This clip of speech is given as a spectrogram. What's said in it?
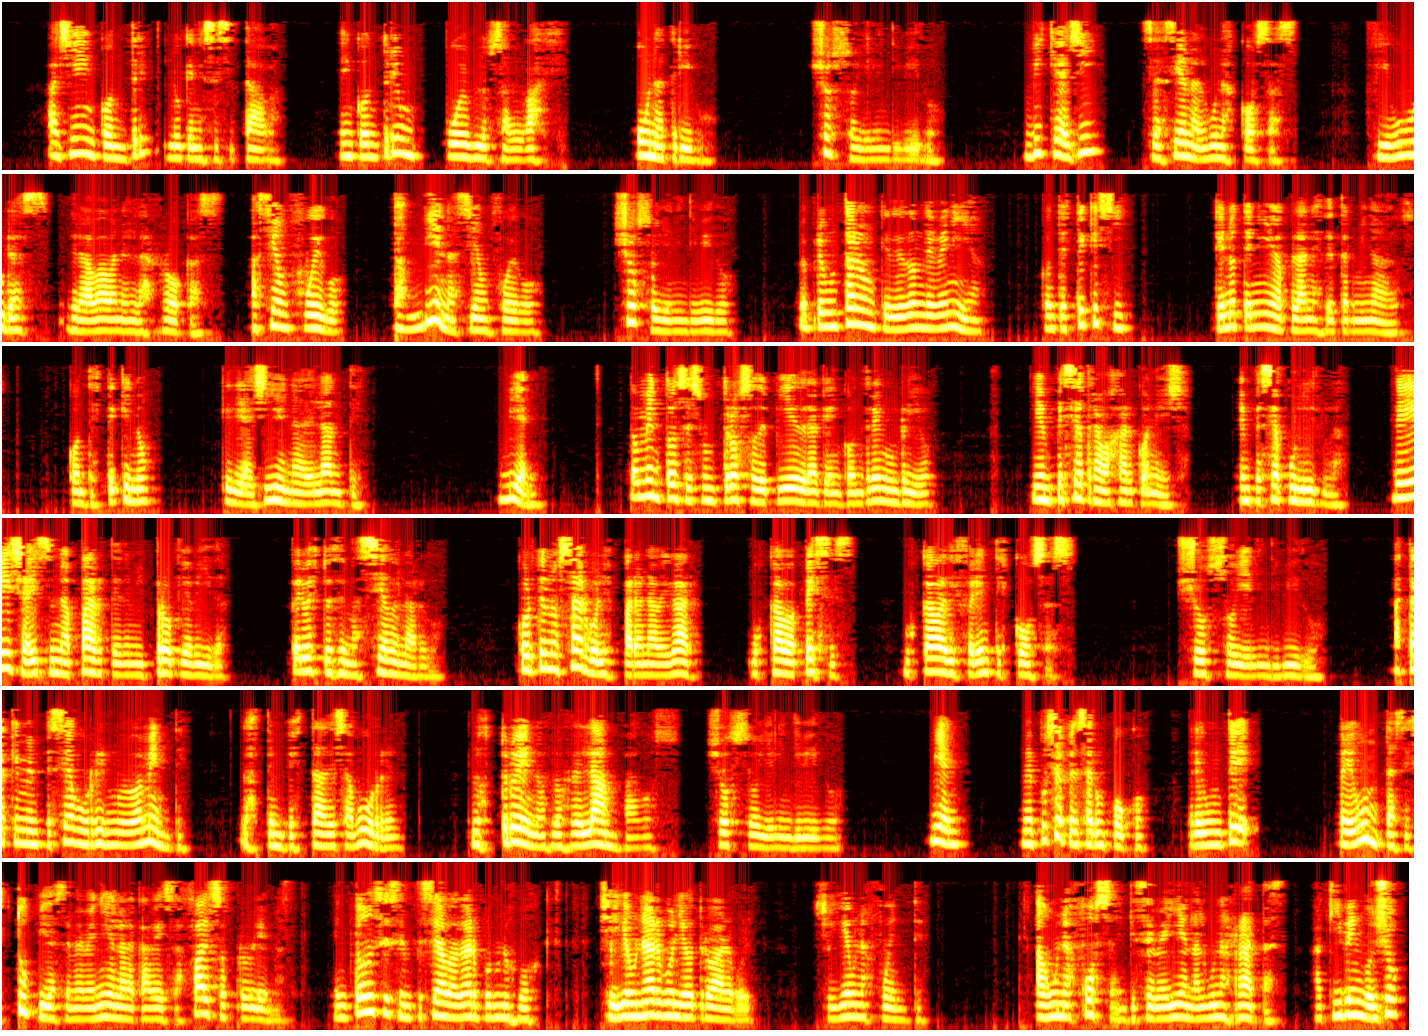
Allí encontré lo que necesitaba. Encontré un pueblo salvaje, una tribu. Yo soy el individuo. Vi que allí se hacían algunas cosas. Figuras grababan en las rocas. Hacían fuego. También hacían fuego. Yo soy el individuo. Me preguntaron que de dónde venía. Contesté que sí, que no tenía planes determinados. Contesté que no, que de allí en adelante. Bien. Tomé entonces un trozo de piedra que encontré en un río y empecé a trabajar con ella. Empecé a pulirla. De ella hice una parte de mi propia vida. Pero esto es demasiado largo. Corté unos árboles para navegar, buscaba peces, buscaba diferentes cosas. Yo soy el individuo. Hasta que me empecé a aburrir nuevamente. Las tempestades aburren, los truenos, los relámpagos. Yo soy el individuo. Bien, me puse a pensar un poco. Pregunté preguntas estúpidas se me venían a la cabeza, falsos problemas. Entonces empecé a vagar por unos bosques. Llegué a un árbol y a otro árbol. Llegué a una fuente, a una fosa en que se veían algunas ratas. Aquí vengo yo,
